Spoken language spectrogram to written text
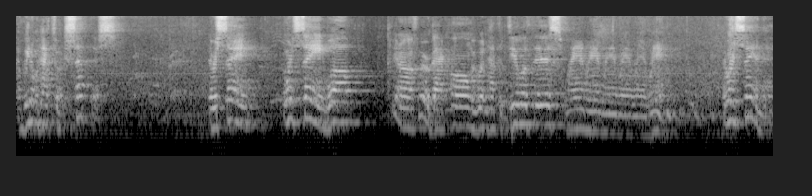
and we don't have to accept this. They were saying, they weren't saying, well, you know, if we were back home, we wouldn't have to deal with this. Wham, wham, wham, wham, wham, wham. They weren't saying that.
